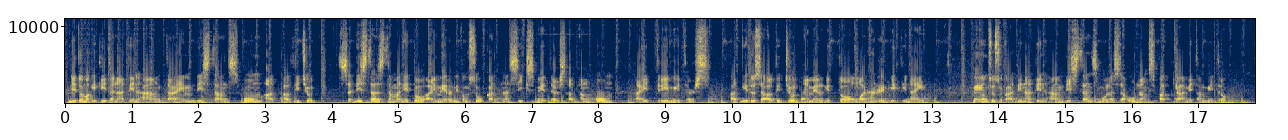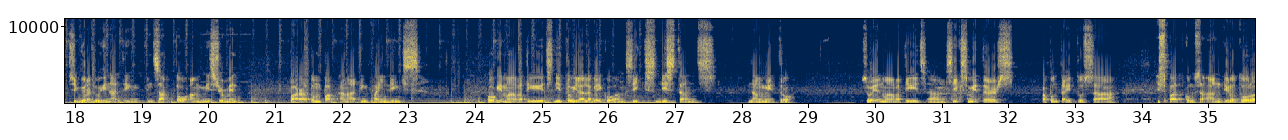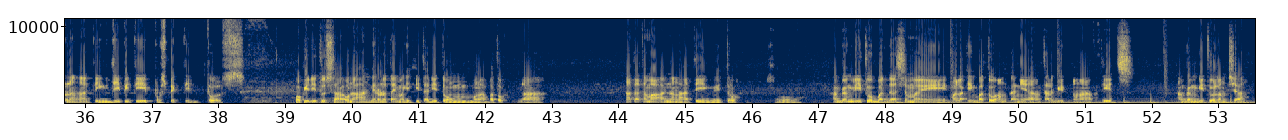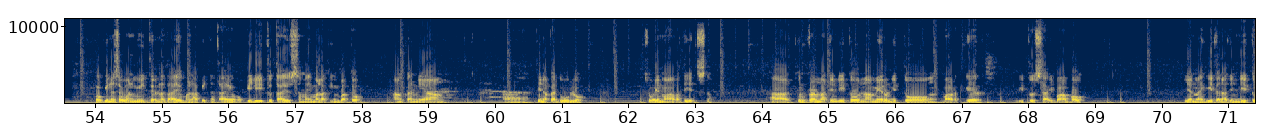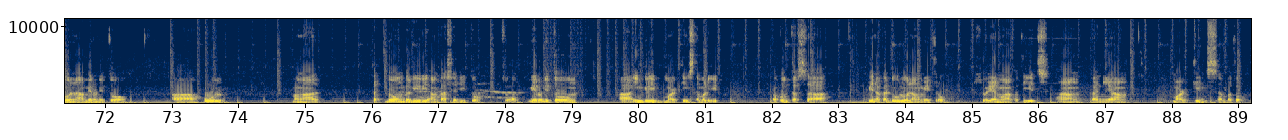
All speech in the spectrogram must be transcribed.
Dito makikita natin ang time, distance, home at altitude. Sa distance naman ito ay meron itong sukat na 6 meters at ang home ay 3 meters. At dito sa altitude ay meron itong 189. Ngayon susukatin natin ang distance mula sa unang spot gamit ang metro. Siguraduhin nating insakto ang measurement para tumpak ang ating findings. Okay mga katigids, dito ilalagay ko ang 6 distance ng metro. So ayan mga katigids, ang 6 meters, papunta ito sa spot kung saan tinuturo ng ating GPT Prospective Tools. Okay, dito sa unahan, meron na tayong makikita ditong mga bato na natatamaan ng ating metro. So, hanggang dito banda sa may malaking bato ang kanyang target mga katigids. Hanggang dito lang siya. Okay na sa 1 meter na tayo, malapit na tayo. Okay dito tayo sa may malaking bato, ang kanyang ah, pinakadulo. So ayun mga katiits, no? At confirm natin dito na meron itong marker dito sa ibabaw. Yan makikita natin dito na meron itong ah, hole. Mga tatlong daliri ang kasya dito. So at meron itong ah, engraved markings na maliit papunta sa pinakadulo ng metro. So yan mga katiits ang kanyang markings sa bato.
